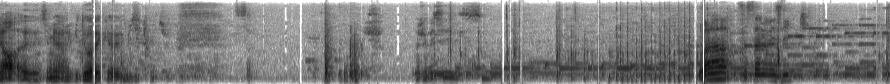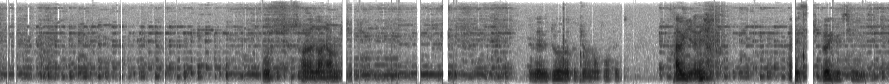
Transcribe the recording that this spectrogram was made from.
C'est meilleur, euh, c'est meilleur une vidéo avec euh, musique, bien sûr. Ça. Je vais baisser son. Voilà, c'est ça la musique. Bon, ce sera la dernière musique. La vidéo va pas durer longtemps en fait. Ah oui, la merde. Allez, si tu bugs aussi la musique.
